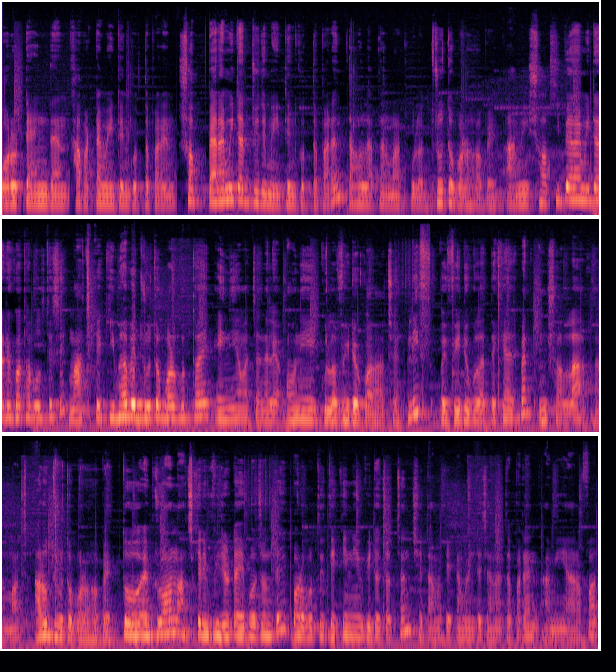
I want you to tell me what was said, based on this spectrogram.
বড় ট্যাঙ্ক দেন, খাবারটা মেনটেন করতে পারেন। সব প্যারামিটার যদি মেনটেন করতে পারেন, তাহলে আপনার মাছগুলো দ্রুত বড় হবে। আমি সব কি প্যারামিটারের কথা বলতেছি, মাছকে কীভাবে দ্রুত বড় করতে হয়, এই নিয়ে আমার চ্যানেলে অনেকগুলো ভিডিও করা আছে। প্লিজ ওই ভিডিওগুলো দেখে আসবেন ইনশাল্লাহ আপনার মাছ আরও দ্রুত বড় হবে। তো এভরিওয়ান আজকের ভিডিওটা এই পর্যন্তই। পরবর্তীতে কি নিয়ে ভিডিও চাচ্ছেন সেটা আমাকে কমেন্টে জানাতে পারেন। আমি আরাফাত,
